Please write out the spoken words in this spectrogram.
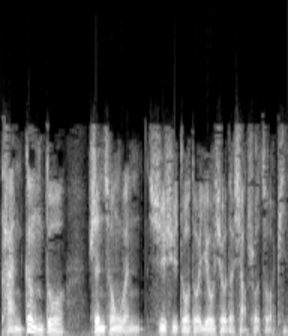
谈更多沈从文许许多多优秀的小说作品。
